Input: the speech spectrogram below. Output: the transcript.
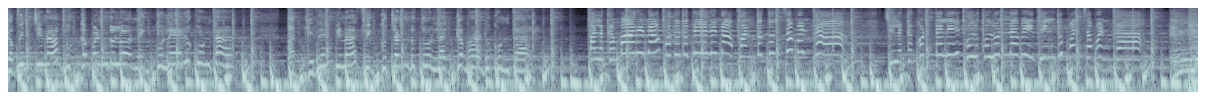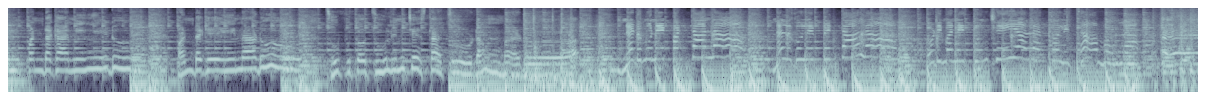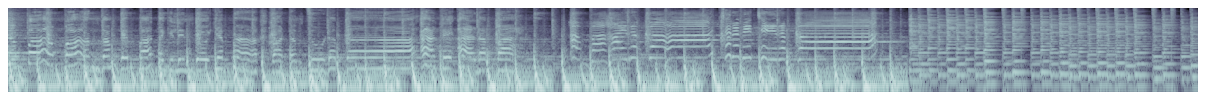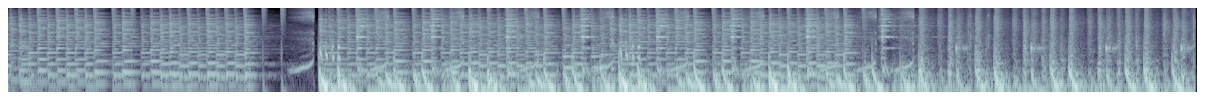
చుక్క బుక్క పండులో నిగ్గులేరుకుంటా అగ్గిరేపిన సిగ్గు చండుతో లగ్గమాడుకుంటా. పండగ నీడు పండగే ఈనాడు. చూపుతో చూలిని చేస్తా చూడమ్మడు.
